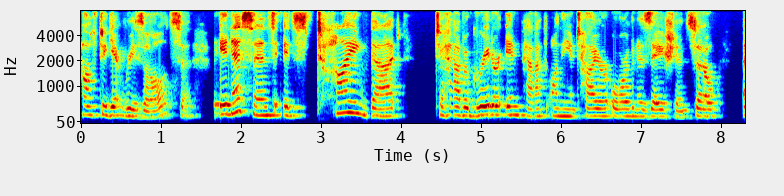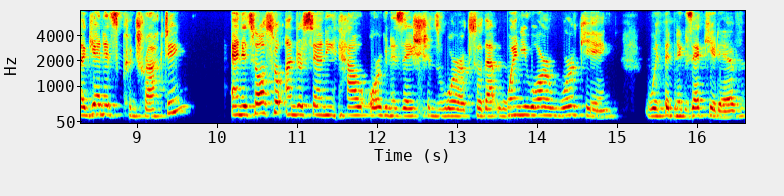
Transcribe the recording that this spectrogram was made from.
have to get results. In essence, it's tying that to have a greater impact on the entire organization. So again, it's contracting and it's also understanding how organizations work so that when you are working with an executive,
